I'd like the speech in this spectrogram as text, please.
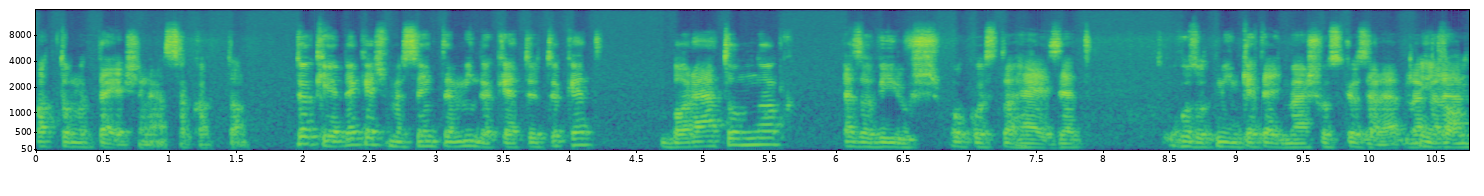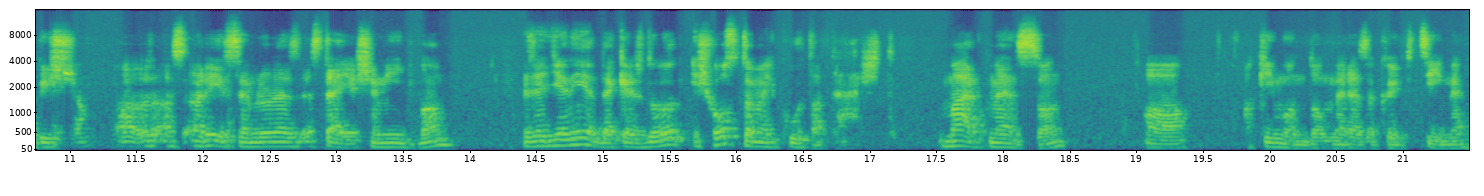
attól meg teljesen elszakadtam. Tök érdekes, mert szerintem mind a kettőtöket barátomnak ez a vírus okozta helyzet hozott minket egymáshoz közelebb, legalábbis a, a, a részemről ez, ez teljesen így van. Ez egy ilyen érdekes dolog, és hoztam egy kutatást. Mark Manson, a a kimondom, mert ez a könyv címe,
